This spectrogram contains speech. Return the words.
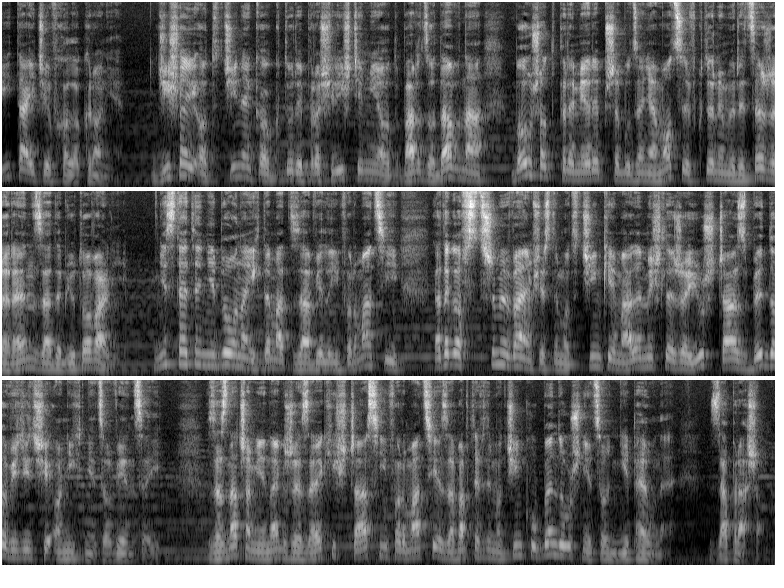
Witajcie w Holokronie. Dzisiaj odcinek, o który prosiliście mnie od bardzo dawna, bo już od premiery Przebudzenia Mocy, w którym rycerze Ren zadebiutowali. Niestety nie było na ich temat za wiele informacji, dlatego wstrzymywałem się z tym odcinkiem, ale myślę, że już czas, by dowiedzieć się o nich nieco więcej. Zaznaczam jednak, że za jakiś czas informacje zawarte w tym odcinku będą już nieco niepełne. Zapraszam.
